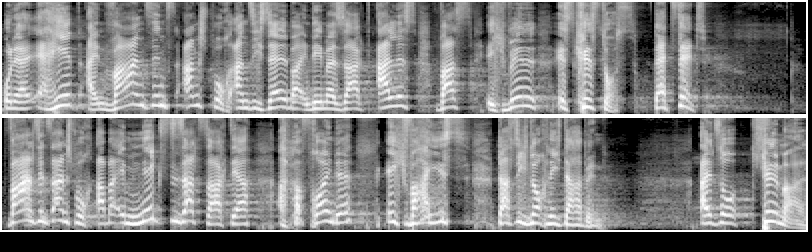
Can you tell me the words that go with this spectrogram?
und er erhebt einen Wahnsinnsanspruch an sich selber, indem er sagt, alles, was ich will, ist Christus. That's it. Wahnsinnsanspruch. Aber im nächsten Satz sagt er, aber Freunde, ich weiß, dass ich noch nicht da bin. Also chill mal.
